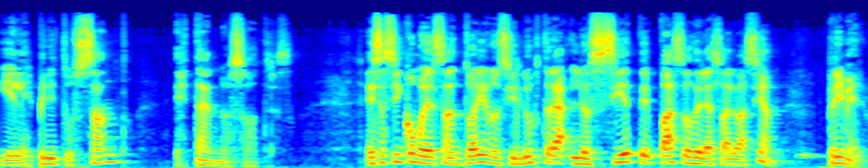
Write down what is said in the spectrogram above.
y el Espíritu Santo está en nosotros. Es así como el santuario nos ilustra los siete pasos de la salvación. Primero,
